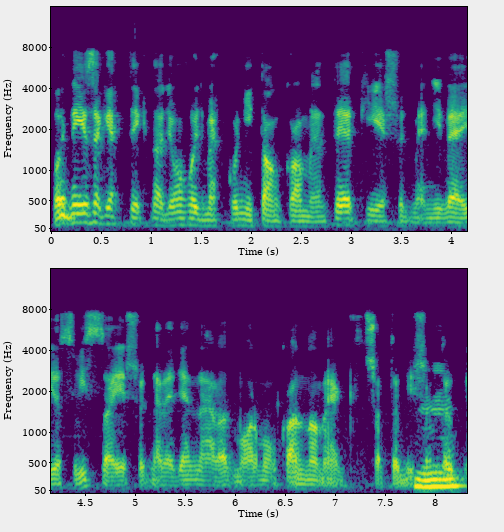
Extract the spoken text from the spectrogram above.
hogy nézegették nagyon, hogy mekkonnyi tankkal mentél ki, és hogy mennyivel jössz vissza, és hogy ne legyen nálad marmonkanna, meg stb. stb.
